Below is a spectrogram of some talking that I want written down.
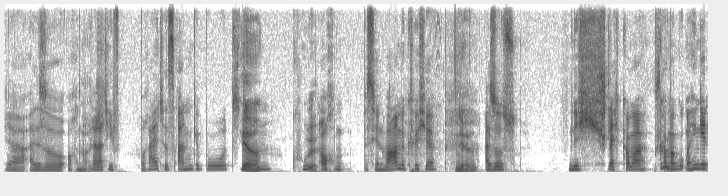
ja, also auch ein Nice. relativ breites Angebot. Ja. cool. Auch ein bisschen warme Küche. Ja. Also ist nicht schlecht, kann man, kann man gut mal hingehen.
